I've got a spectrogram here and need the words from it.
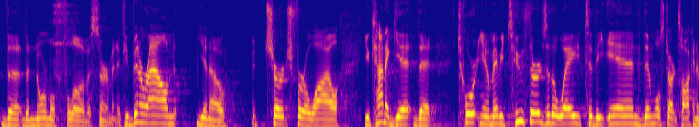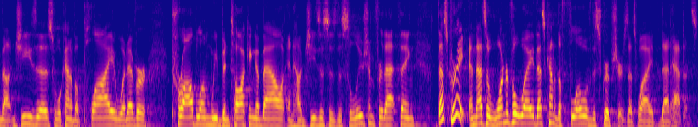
the, the normal flow of a sermon. If you've been around, you know, church for a while, you kind of get that toward, you know, maybe two thirds of the way to the end, then we'll start talking about Jesus. We'll kind of apply whatever problem we've been talking about and how Jesus is the solution for that thing. That's great. And that's a wonderful way. That's kind of the flow of the scriptures. That's why that happens.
